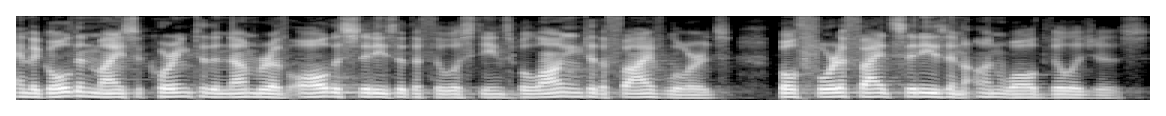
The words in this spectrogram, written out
and the golden mice according to the number of all the cities of the Philistines belonging to the five lords, both fortified cities and unwalled villages.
